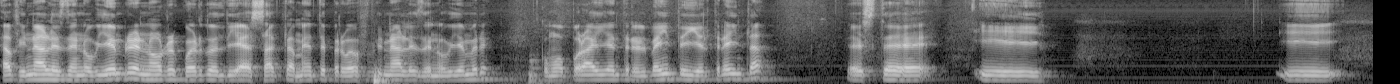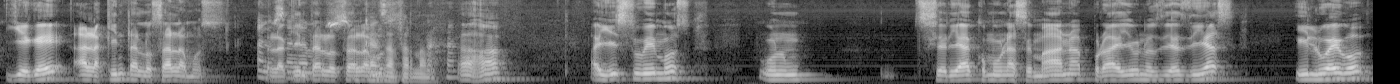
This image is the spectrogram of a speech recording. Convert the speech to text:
a finales de noviembre, no recuerdo el día exactamente, pero a finales de noviembre, como por ahí entre el 20 y el 30, este, y, y llegué a la Quinta Los Álamos. A, la Quinta Los Álamos. En San Fernando. Ajá. Allí estuvimos un, sería como una semana, por ahí unos 10 días, y luego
